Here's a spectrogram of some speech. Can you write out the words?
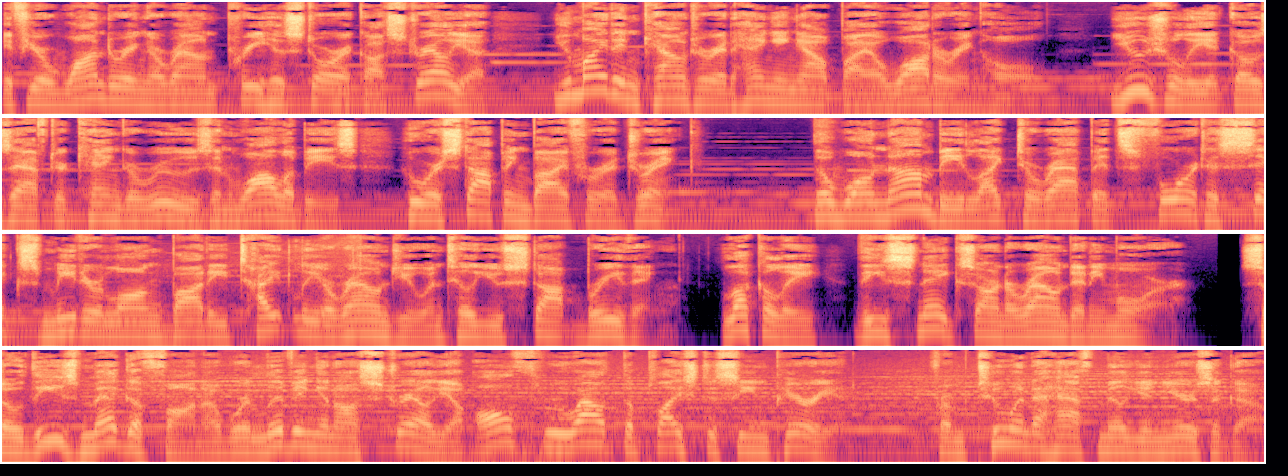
If you're wandering around prehistoric Australia, you might encounter it hanging out by a watering hole. Usually it goes after kangaroos and wallabies who are stopping by for a drink. The Wonambi like to wrap its 4 to 6 meter long body tightly around you until you stop breathing. Luckily, these snakes aren't around anymore. So these megafauna were living in Australia all throughout the Pleistocene period, from two and a half million years ago.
